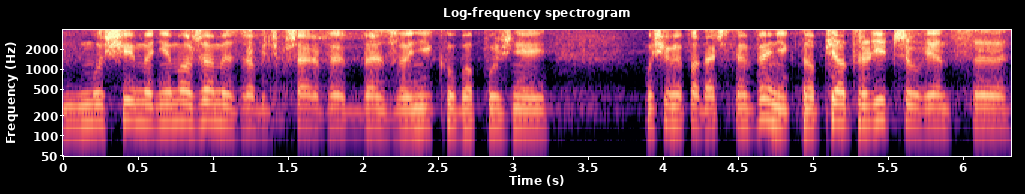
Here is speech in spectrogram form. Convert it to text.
musimy, nie możemy zrobić przerwy bez wyniku, bo później musimy podać ten wynik. No Piotr liczył, więc... yy,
